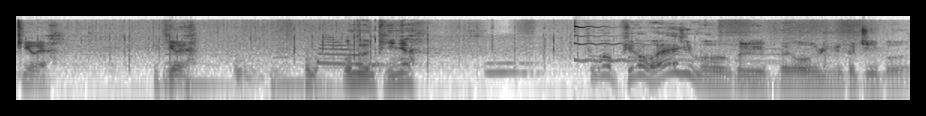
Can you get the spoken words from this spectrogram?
기호야. 기호야. 오늘, 오늘은 비냐? 뭐 비가 와야지 뭐 그리 뭐 어울리는 거지 뭐.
